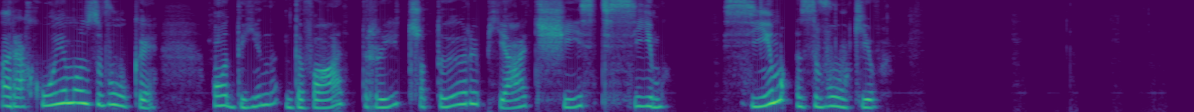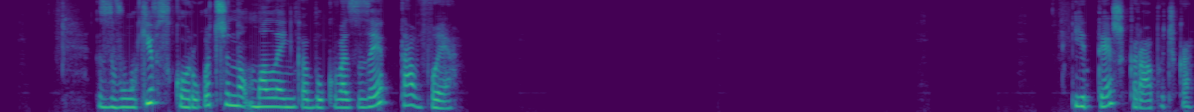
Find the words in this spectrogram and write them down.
рахуємо звуки. 1, 2, 3, 4, 5, 6, 7. 7 звуків. Звуків скорочено маленька буква З та В. І теж крапочка.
